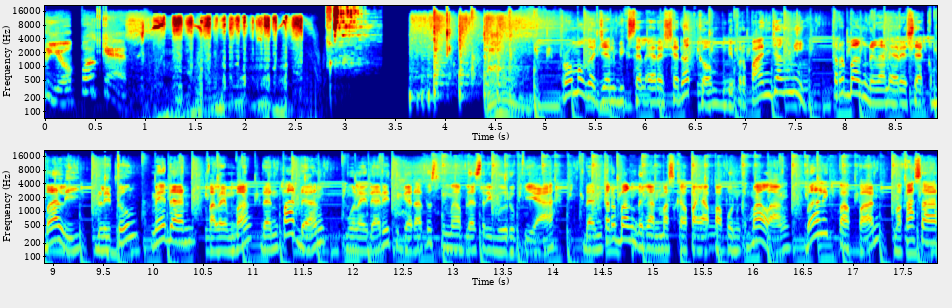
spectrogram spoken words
Kurio Podcast. Promo gajian Bixel AirAsia.com diperpanjang nih. Terbang dengan AirAsia ke Bali, Belitung, Medan, Palembang, dan Padang mulai dari Rp315.000 dan terbang dengan maskapai apa pun ke Malang, Balikpapan, Makassar,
